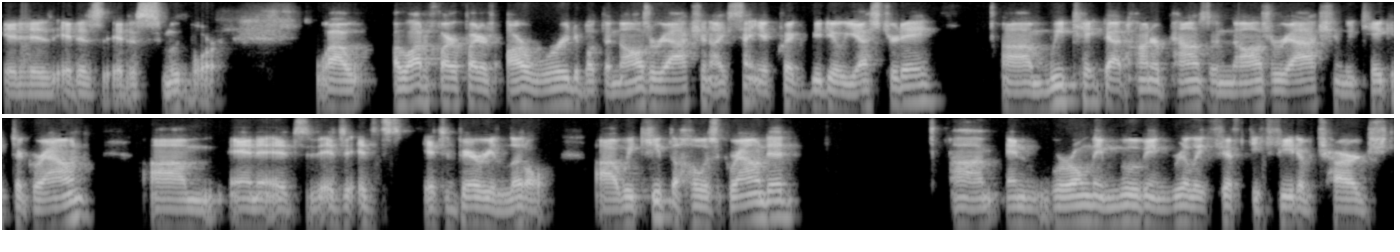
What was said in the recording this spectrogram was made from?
it is it is it is smooth While a lot of firefighters are worried about the nozzle reaction, I sent you a quick video yesterday. Um, we take that 100 pounds of nozzle reaction, we take it to ground, um, and it's it's it's it's very little. Uh, we keep the hose grounded, um, and we're only moving really 50 feet of charged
